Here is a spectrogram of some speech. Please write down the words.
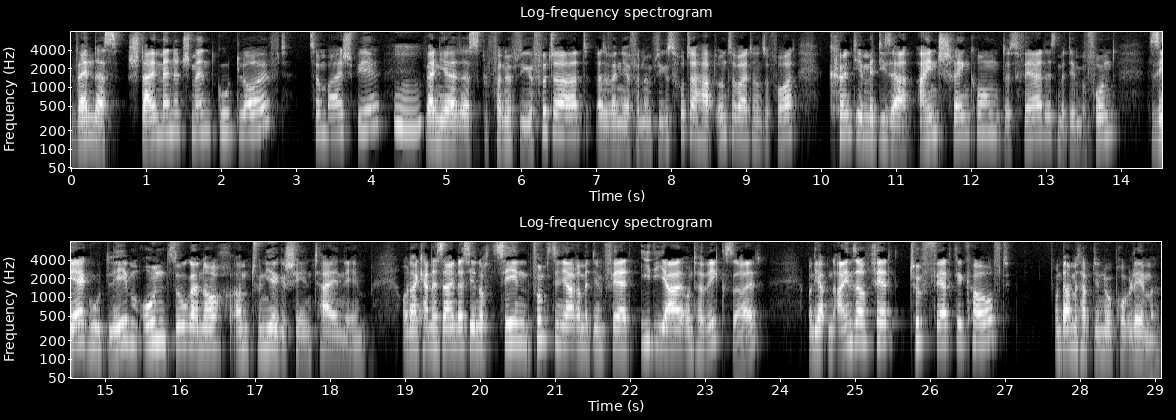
wenn das Stallmanagement gut läuft, zum Beispiel, mhm. wenn ihr das vernünftige füttert, also wenn ihr vernünftiges Futter habt und so weiter und so fort, könnt ihr mit dieser Einschränkung des Pferdes, mit dem Befund, sehr gut leben und sogar noch am Turniergeschehen teilnehmen. Und dann kann es sein, dass ihr noch 10, 15 Jahre mit dem Pferd ideal unterwegs seid und ihr habt ein Einser-Pferd, TÜV-Pferd gekauft und damit habt ihr nur Probleme.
